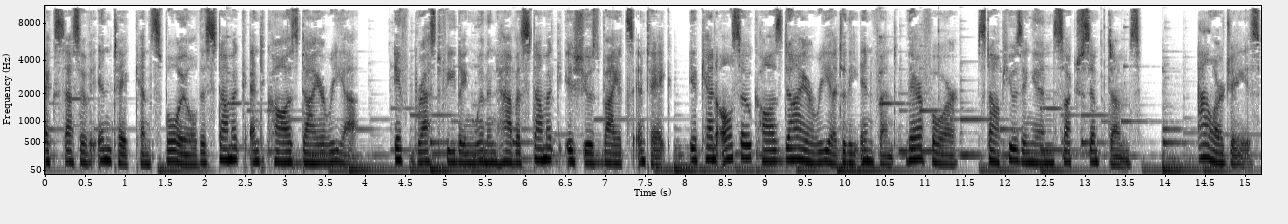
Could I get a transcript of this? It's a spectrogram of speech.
Excessive intake can spoil the stomach and cause diarrhea. If breastfeeding women have a stomach issues by its intake, it can also cause diarrhea to the infant. Therefore, stop using in such symptoms. Allergies.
